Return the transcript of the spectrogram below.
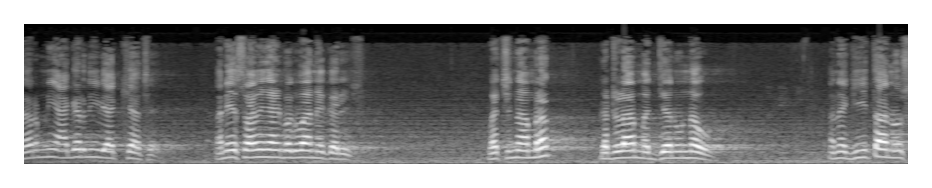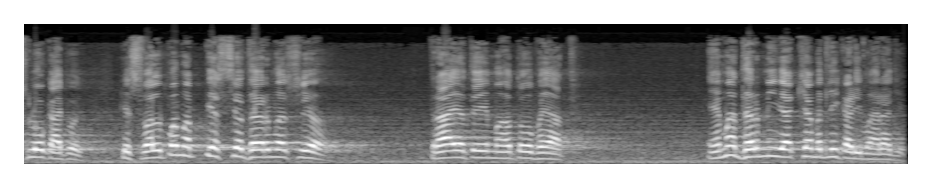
ધર્મની આગળની વ્યાખ્યા છે. અને એ સ્વામિનારાયણ ભગવાને કરી છે. વચનામૃત, ગઢડા, મધ્યનું નવ. અને ગીતાનો શ્લોક આપ્યો છે કે સ્વલ્પમ અપ્યસ્ય ધર્મસ્ય ત્રાયતે મહતો ભયાત. એમાં ધર્મની વ્યાખ્યા બદલી કાઢી મહારાજે.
